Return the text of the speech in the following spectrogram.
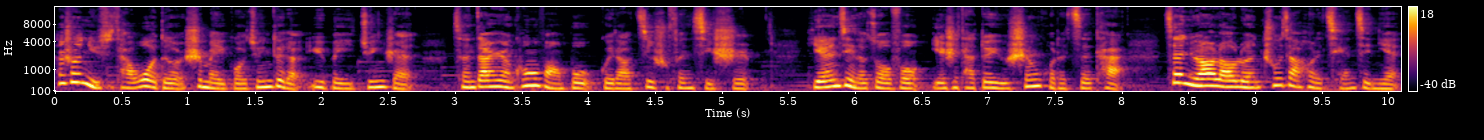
他说，女婿乔沃德是美国军队的预备役军人，曾担任空防部轨道技术分析师。严谨的作风也是他对于生活的姿态。在女儿劳伦出嫁后的前几年，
